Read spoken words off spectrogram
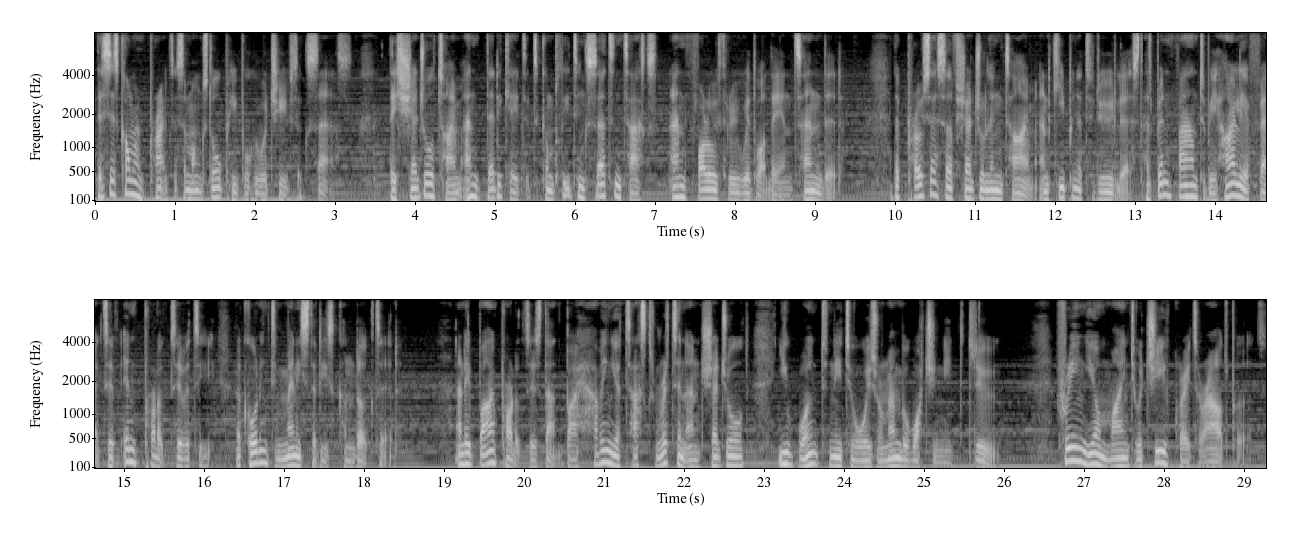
This is common practice amongst all people who achieve success. They schedule time and dedicate it to completing certain tasks and follow through with what they intended. The process of scheduling time and keeping a to-do list has been found to be highly effective in productivity according to many studies conducted and a byproduct is that by having your tasks written and scheduled, you won't need to always remember what you need to do, freeing your mind to achieve greater output.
